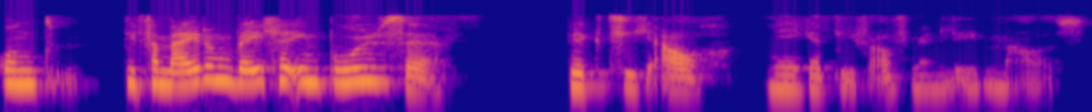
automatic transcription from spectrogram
Und die Vermeidung welcher Impulse wirkt sich auch negativ auf mein Leben aus.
